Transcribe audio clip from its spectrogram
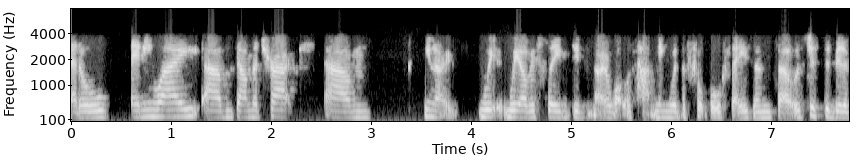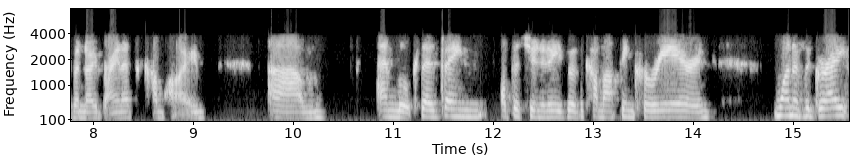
settle anyway um, down the track. Um, you know, we, we obviously didn't know what was happening with the football season, so it was just a bit of a no-brainer to come home. Um, and look, there's been opportunities that have come up in career and one of the great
